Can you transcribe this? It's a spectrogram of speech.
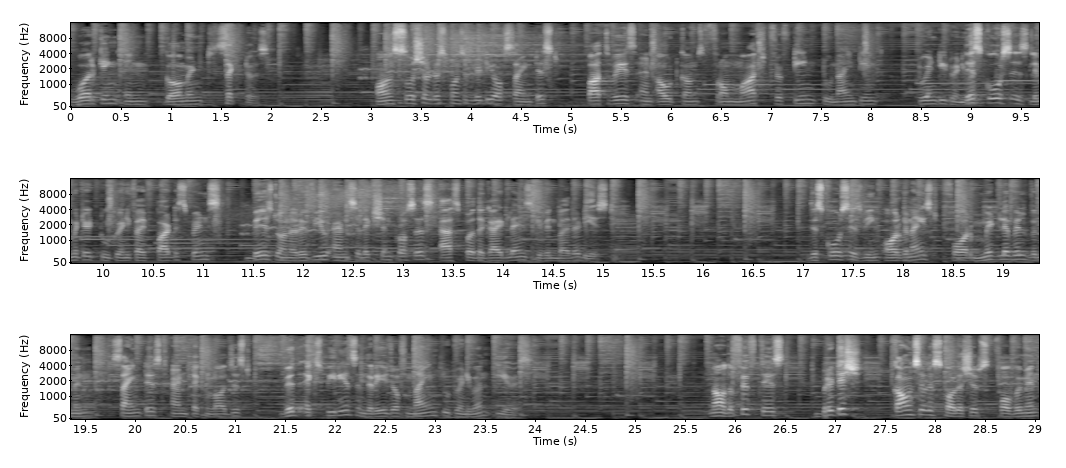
working in government sectors on social responsibility of scientists, pathways and outcomes from March 15 to 19 2020. This course is limited to 25 participants based on a review and selection process as per the guidelines given by the DST. This course is being organized for mid-level women scientists and technologists with experience in the range of 9 to 21 years. Now the fifth is British Council Scholarships for Women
